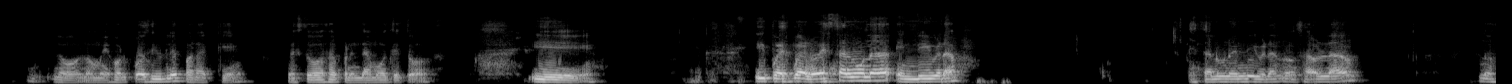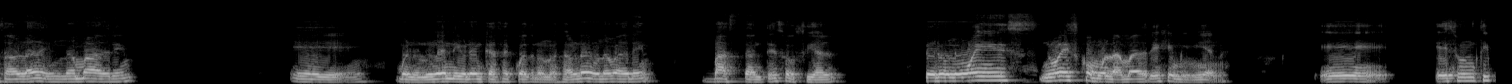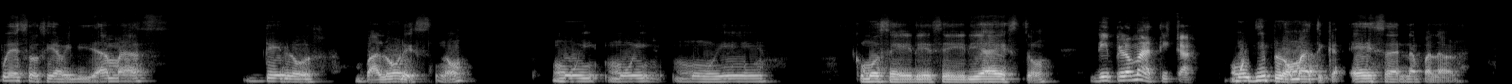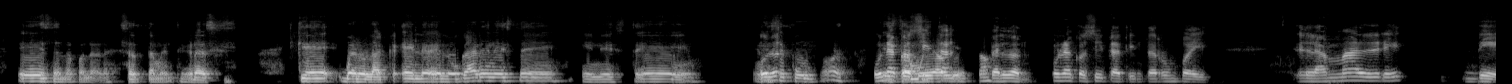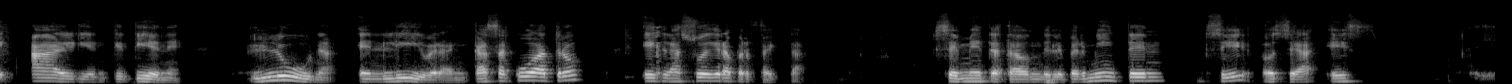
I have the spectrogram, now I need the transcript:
lo, mejor posible para que pues todos aprendamos de todos. Y, y pues bueno, esta luna en Libra, esta luna en Libra nos habla nos habla de una madre, eh, bueno, Luna en Libra en casa 4 nos habla de una madre bastante social, pero no es, no es como la madre geminiana. Eh, es un tipo de sociabilidad más de los valores, ¿no? Muy, muy, muy, ¿cómo se diría, esto? Diplomática. Muy diplomática, esa es la palabra. Esa es la palabra, exactamente, gracias. Que, bueno, el, hogar en este, en este, en este punto una cosita, perdón, una cosita, te interrumpo ahí. La madre de alguien que tiene luna en Libra en casa 4 es la suegra perfecta. Se mete hasta donde le permiten, ¿sí? O sea, es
